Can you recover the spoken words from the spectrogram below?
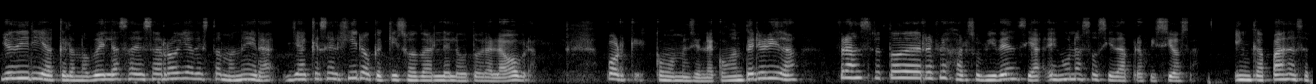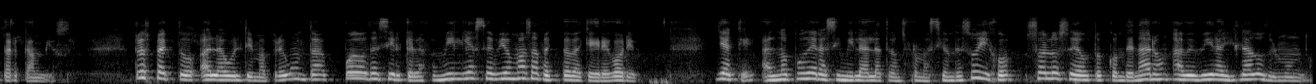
Yo diría que la novela se desarrolla de esta manera, ya que es el giro que quiso darle el autor a la obra. Porque, como mencioné con anterioridad, Franz trató de reflejar su vivencia en una sociedad prejuiciosa, incapaz de aceptar cambios. Respecto a la última pregunta, puedo decir que la familia se vio más afectada que Gregorio, ya que, al no poder asimilar la transformación de su hijo, solo se autocondenaron a vivir aislados del mundo.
